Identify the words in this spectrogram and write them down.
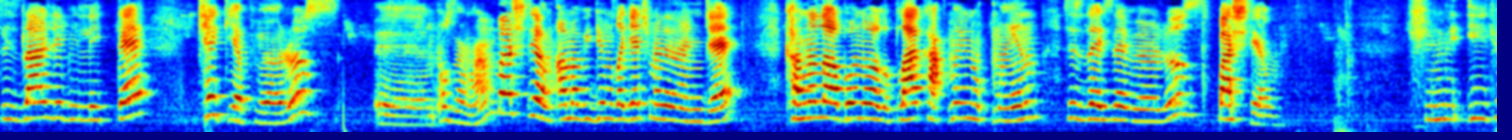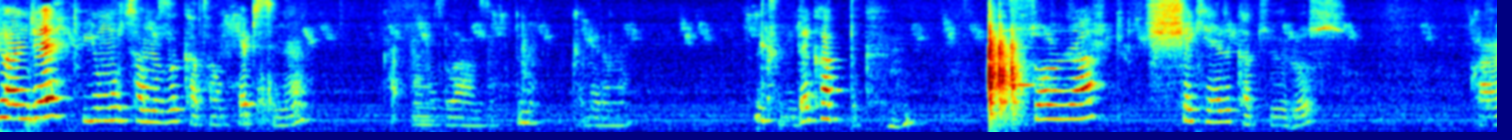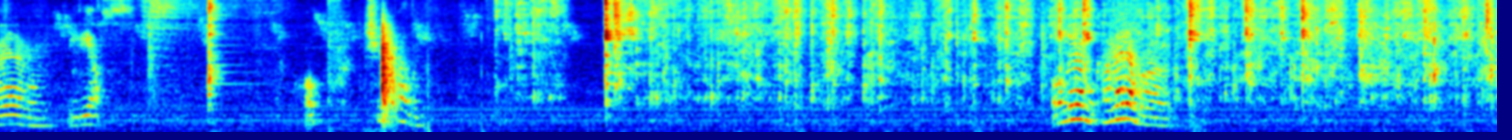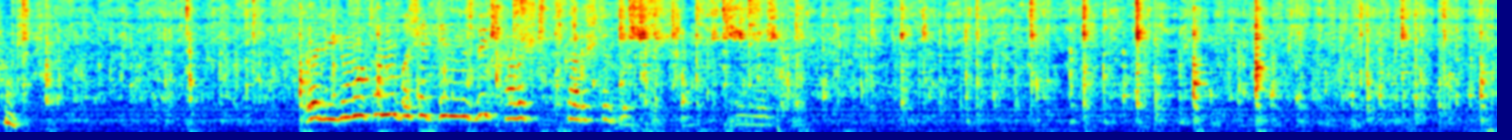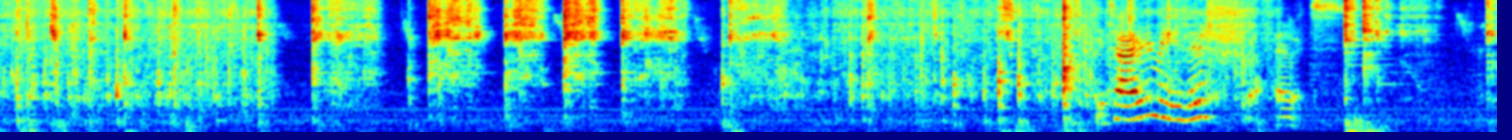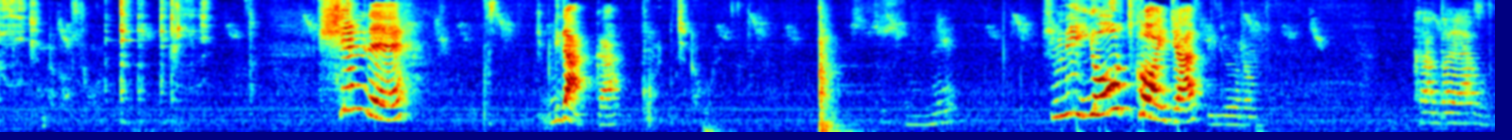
sizlerle birlikte kek yapıyoruz. Ee, o zaman başlayalım. Ama videomuza geçmeden önce kanala abone olup like atmayı unutmayın. Sizleri seviyoruz. Başlayalım. Şimdi ilk önce yumurtamızı katalım. Hepsini katmamız lazım. Değil mi kameraman? Üçünü de kattık. Sonra şekeri katıyoruz. Kameraman biliyoruz. Hop çırpalım. Oluyor mu kameraman? Öyle yumurtamızla şekerimizi karış, karıştırdık işte. Yumurta. Yeterli midir? Evet. İçinde kalsın. Şimdi bir dakika. İçine koy. Şimdi, şimdi yoğurt koyacağız. Biliyorum. Kağıda yazdık.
